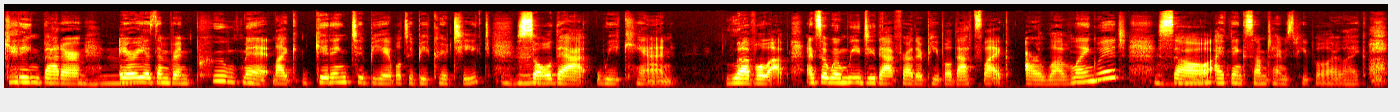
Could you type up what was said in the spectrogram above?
getting better, mm-hmm. areas of improvement, like getting to be able to be critiqued mm-hmm. so that we can level up. And so when we do that for other people, that's like our love language. So mm-hmm. I think sometimes people are like, oh,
